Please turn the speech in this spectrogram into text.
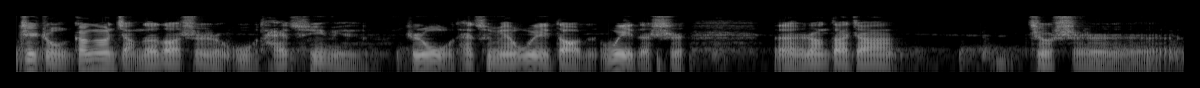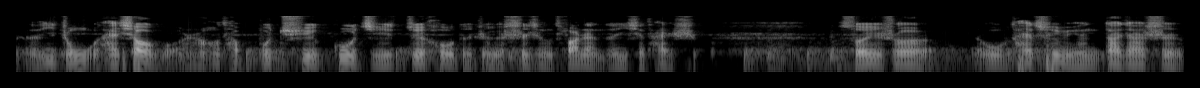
这种刚刚讲到的是舞台催眠，这种舞台催眠为到的为的是，呃，让大家。就是一种舞台效果，然后他不去顾及最后的这个事情发展的一些态势，所以说舞台催眠大家是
